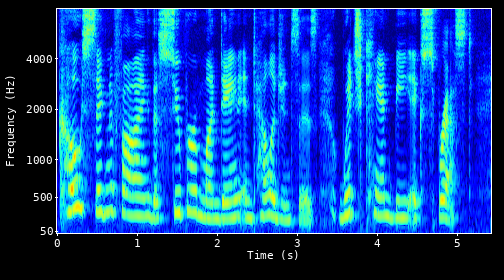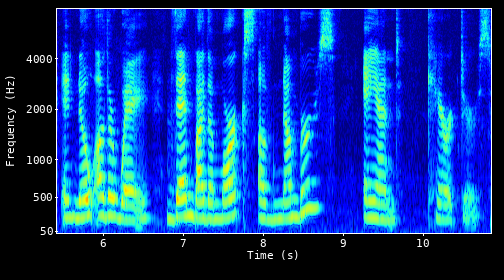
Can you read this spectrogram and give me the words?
co signifying the super mundane intelligences which can be expressed in no other way than by the marks of numbers and characters.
